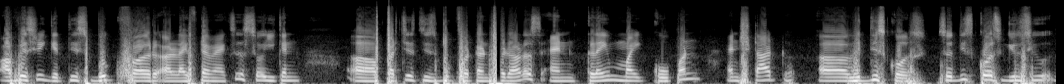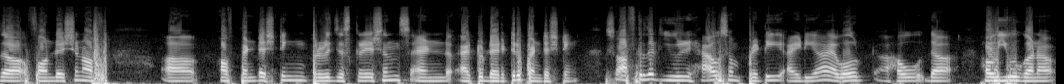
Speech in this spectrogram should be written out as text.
obviously get this book for a lifetime access. So you can uh, purchase this book for $25 and claim my coupon and start uh, with this course. So this course gives you the foundation of uh, of pen testing privilege escalations and active directory pen testing. So after that you will have some pretty idea about uh, how the how you gonna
